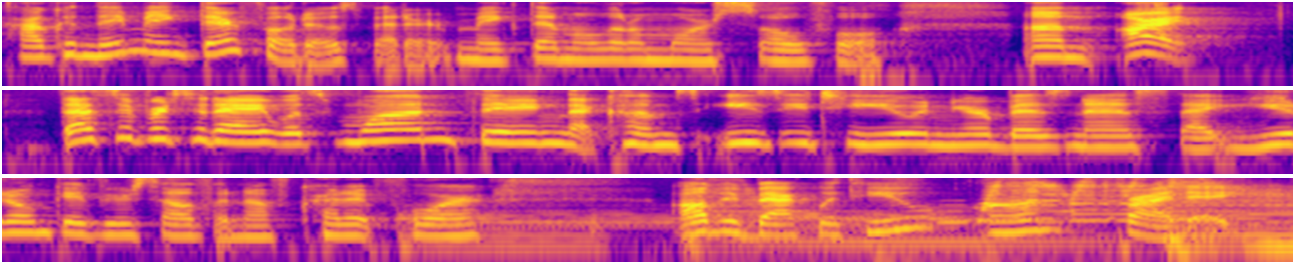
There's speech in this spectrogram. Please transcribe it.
how can they make their photos better, make them a little more soulful? Um, all right, that's it for today. What's one thing that comes easy to you in your business that you don't give yourself enough credit for? I'll be back with you on Friday.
